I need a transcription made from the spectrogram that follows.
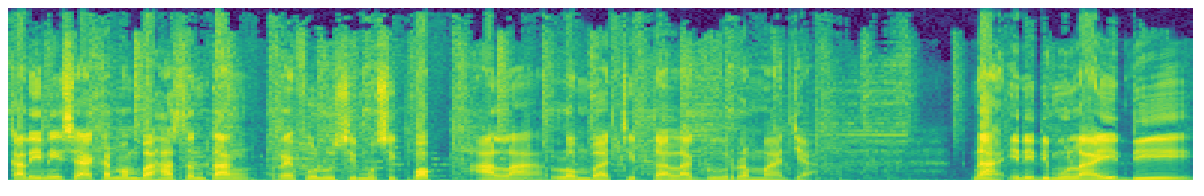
kali ini saya akan membahas tentang revolusi musik pop ala lomba cipta lagu remaja. Nah, ini dimulai di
